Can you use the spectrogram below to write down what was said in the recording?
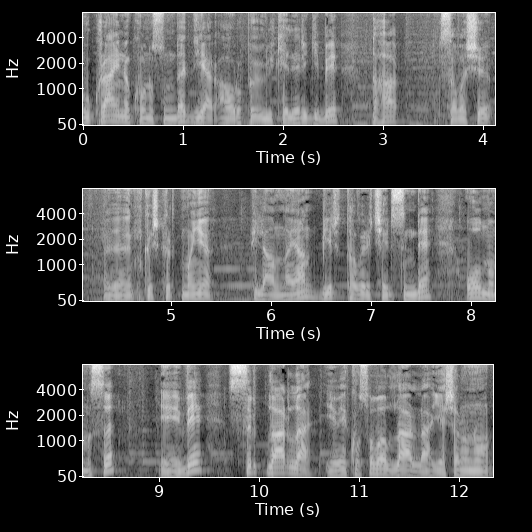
Ukrayna konusunda diğer Avrupa ülkeleri gibi daha savaşı e, kışkırtmayı planlayan bir tavır içerisinde olmaması e, ve Sırplarla ve Kosovalılarla yaşanan o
